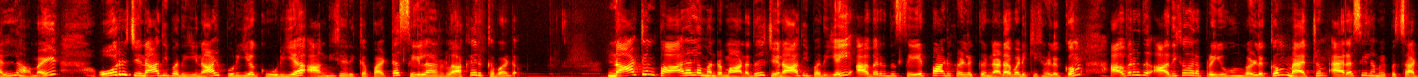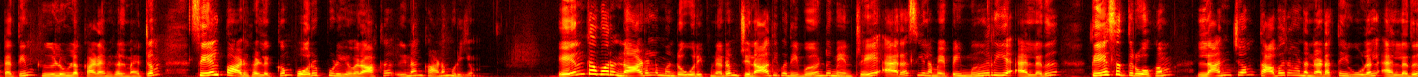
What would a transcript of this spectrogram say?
அல்லாமல் ஒரு ஜனாதிபதியினால் புரியக்கூடிய அங்கீகரிக்கப்பட்ட சிலர்களாக இருக்க வேண்டும். நாட்டின் பாராளுமன்றமானது ஜனாதிபதியை அவரது செயற்பாடுகளுக்கு நடவடிக்கைகளுக்கும் அவரது அதிகார பிரயோகங்களுக்கும் மற்றும் அரசியலமைப்பு சட்டத்தின் கீழுள்ள கடமைகள் மற்றும் செயல்பாடுகளுக்கும் பொறுப்புடையவராக இனங்காண முடியும். எந்த ஒரு நாடாளுமன்ற உறுப்பினரும் ஜனாதிபதி வேண்டும் என்றே அரசியலமைப்பை மீறிய அல்லது தேச துரோகம் லஞ்சம் தவறான நடத்தை ஊழல் அல்லது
